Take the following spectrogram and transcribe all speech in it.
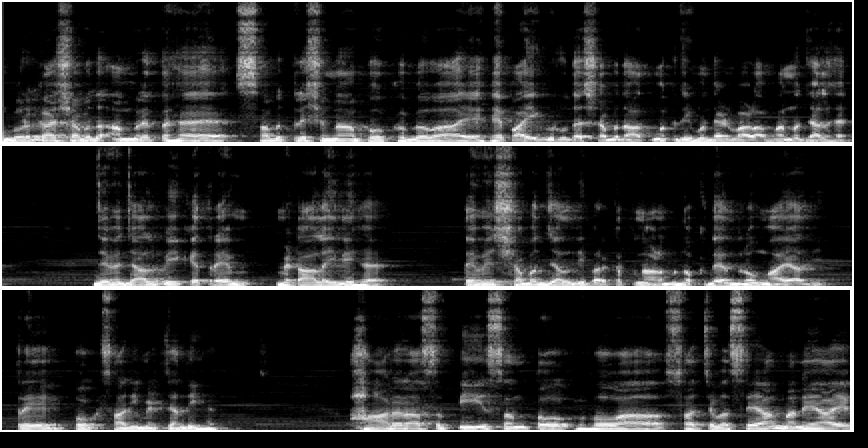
ਗੁਰ ਕਾ ਸ਼ਬਦ ਅੰਮ੍ਰਿਤ ਹੈ, ਸਭ ਤ੍ਰਿਸ਼ਨਾ ਭੁੱਖ ਗਵਾਏ। ਹੈ ਭਾਈ, ਗੁਰੂ ਦਾ ਸ਼ਬਦ ਆਤਮਿਕ ਜੀਵਨ ਦੇਣ ਵਾਲਾ ਮਨ ਜਲ ਹੈ। ਜਿਵੇਂ ਜਲ ਪੀ ਕੇ ਤ੍ਰੇ ਮਿਟਾ ਲਈਦੀ ਹੈ, ਤਿਵੇਂ ਸ਼ਬਦ ਜਲ ਦੀ ਬਰਕਤ ਨਾਲ ਮਨੁੱਖ ਦੇ ਅੰਦਰੋਂ ਮਾਇਆ ਦੀ ਤ੍ਰੇ ਭੁੱਖ ਸਾਰੀ ਮਿਟ ਜਾਂਦੀ ਹੈ। ਹਰ ਰਸ ਪੀ ਸੰਤੋਖ ਹੋਆ, ਸਚ ਵਸਿਆ ਮਨ ਆਏ।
